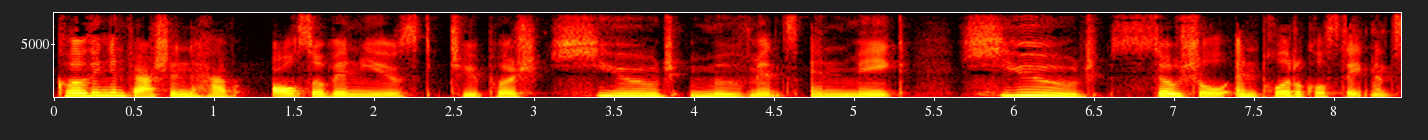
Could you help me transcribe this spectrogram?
Clothing and fashion have also been used to push huge movements and make huge social and political statements.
